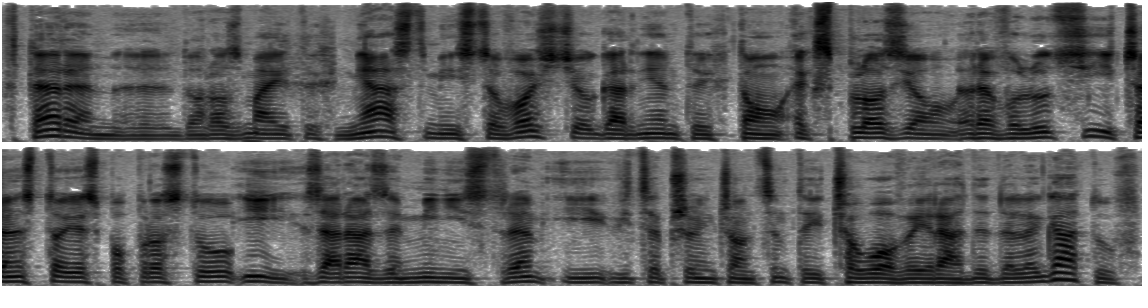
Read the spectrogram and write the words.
w teren y, do rozmaitych miast, miejscowości ogarniętych tą eksplozją rewolucji i często jest po prostu i zarazem ministrem i wiceprzewodniczącym tej czołowej Rady Delegatów.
